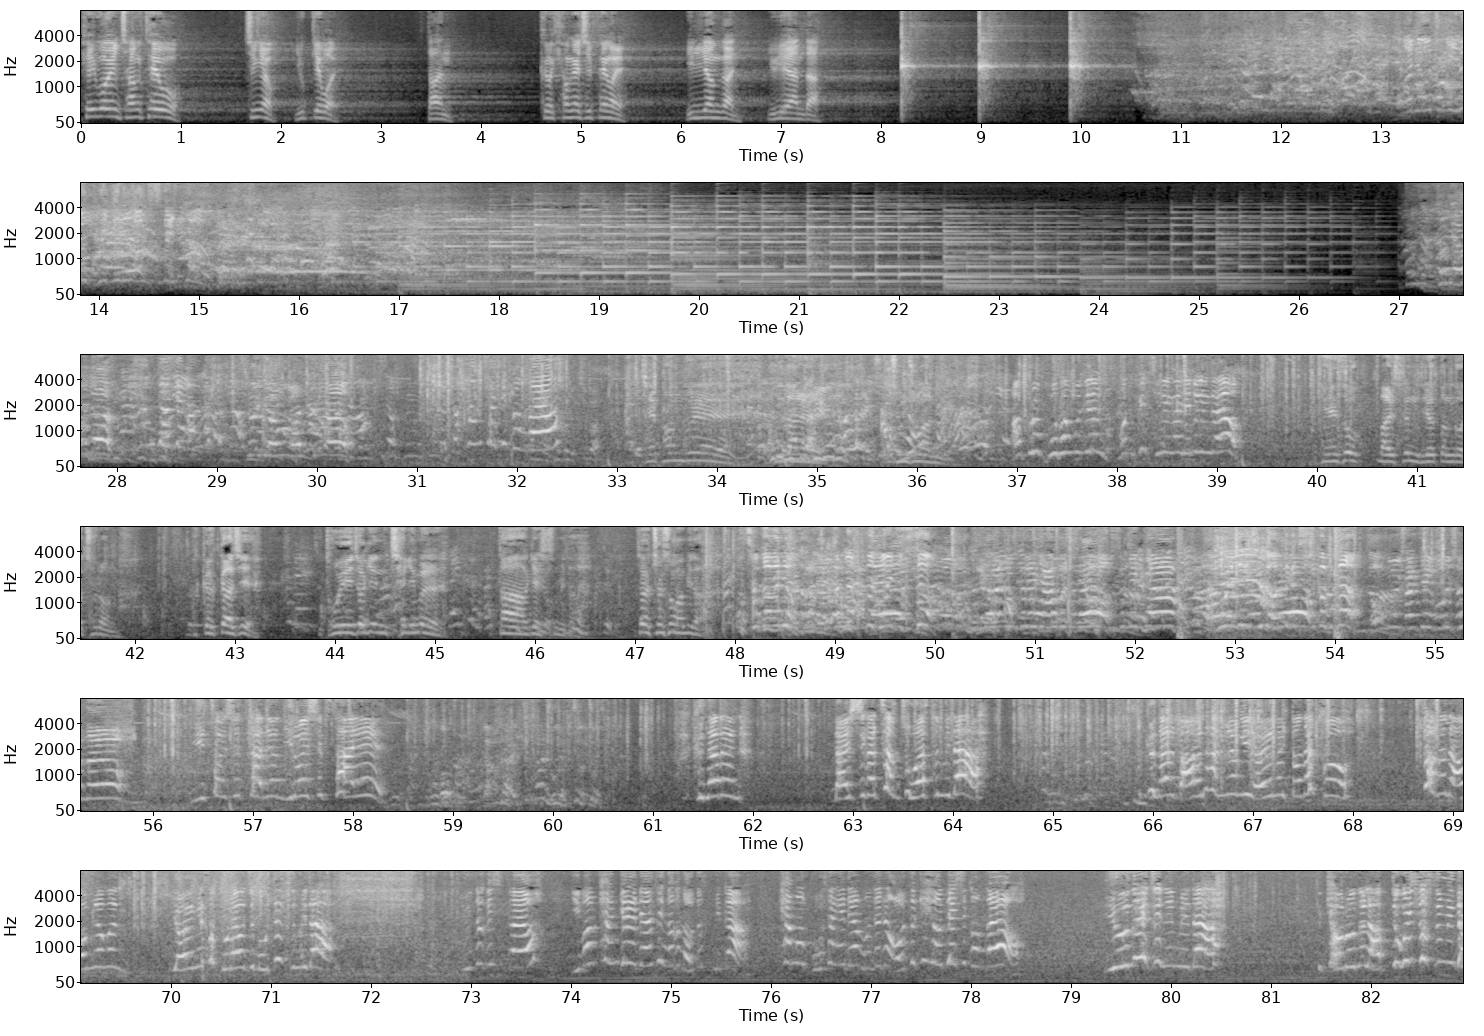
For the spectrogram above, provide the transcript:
피고인 장태우 징역 6개월. 단 그 형의 집행을 1년간 유예한다. 말씀드렸던 것처럼 끝까지 도의적인 책임을 다하겠습니다. 자, 죄송합니다. 잠깐만요. 한 말씀 더 해주시죠. 가족들에게 아무 사람 없습니까? 오해진 씨는 어떻게 쓰실 겁니까? 건물 상태 모르셨나요? 2014년 1월 14일 그날은 날씨가 참 좋았습니다. 그날 41명이 여행을 떠났고 39명은 여행에서 돌아오지 못했습니다. 유족이신가요? 이번 판결에 대한 생각은 어떻습니까? 향후 보상에 대한 문제는 어떻게 협의하실 건가요? 윤혜진입니다. 결혼을 앞두고 있었습니다.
